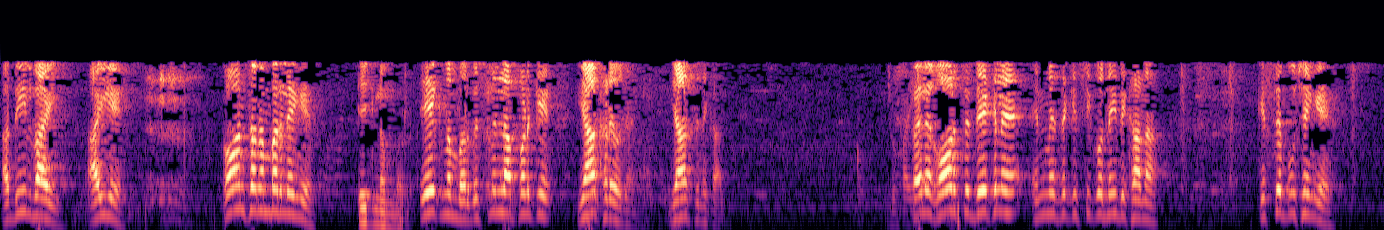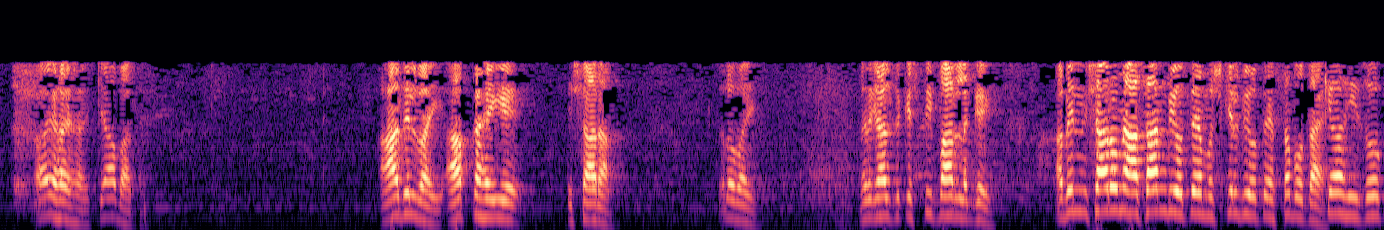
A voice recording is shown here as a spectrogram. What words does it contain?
عدیل بھائی آئیے۔ کون سا نمبر لیں گے؟ ایک نمبر۔ ایک نمبر۔ بسم اللہ پڑھ کے یہاں کھڑے ہو جائیں۔ یہاں سے نکال۔ پہلے غور سے دیکھ لیں ان میں سے کسی کو نہیں دکھانا۔ کس سے پوچھیں گے؟ ہائے ہائے ہائے کیا بات ہے؟ عادل بھائی آپ کا ہے یہ اشارہ۔ چلو بھائی میرے خیال سے کشتی پار لگ گئی۔ اب ان اشاروں میں آسان بھی ہوتے ہیں مشکل بھی ہوتے ہیں سب ہوتا ہے۔ کیا ہی ذوق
